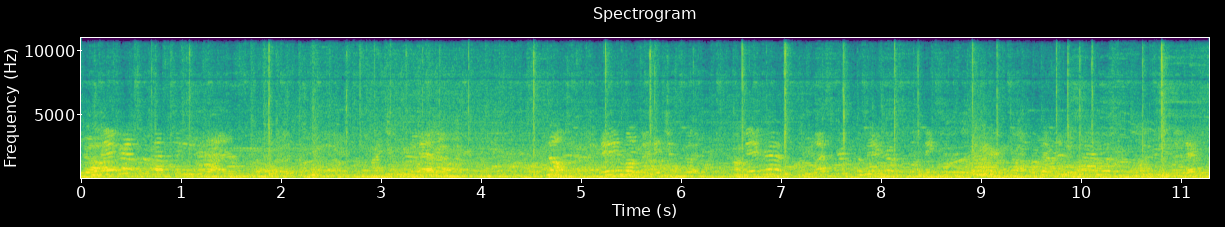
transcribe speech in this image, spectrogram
Command's the best thing he has. No, they didn't love it. They just good. Command, Westbrook, command grab is what makes it weird. Because anytime Westbrook the next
